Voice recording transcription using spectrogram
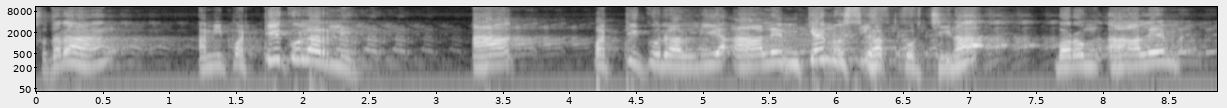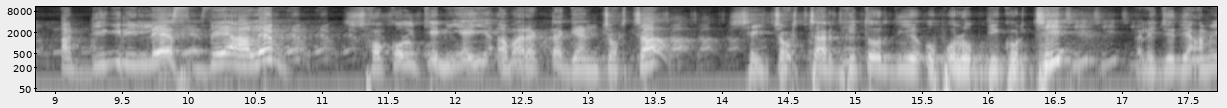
সুতরাং আমি পার্টিকুলারলি পার্টিকুলারলি আলেমকে নসিহত করছি না, বরং আলেম আর ডিগ্রি লেস বে আলেম সকলকে নিয়েই আমার একটা জ্ঞান চর্চা সেই চর্চার ভিতর দিয়ে উপলব্ধি করছি তাহলে যদি আমি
